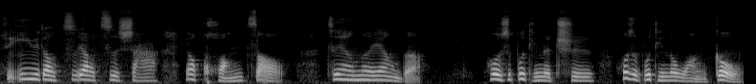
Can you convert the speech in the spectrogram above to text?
所以抑郁到自要自杀，要狂躁，这样那样的，或者是不停的吃，或者不停的网购，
